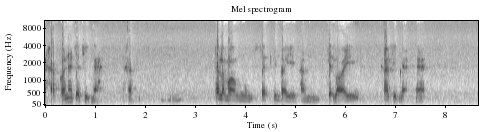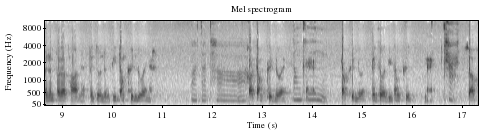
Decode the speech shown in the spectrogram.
นะครับ ก็น่าจะถึงนะนะครับ อือหือถ้าเรามองเซตขึ้นไปพันเจ็ดร้อยห้าสิบเนี่ยนะฮะเพราะฉะนั้นปตทเนี่ยเป็นตัวหนึ่งที่ต้องขึ้นด้วยนะ ปตทก็ต้องขึ้นด้วยต้องขึ้น ต้องขึ้นด้วย เป็นตัวที่ต้องขึ้นนะค่ะสพ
